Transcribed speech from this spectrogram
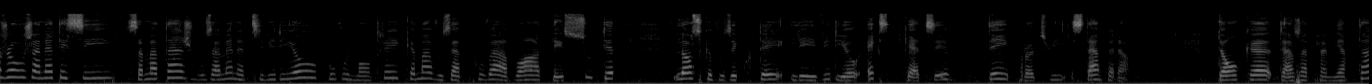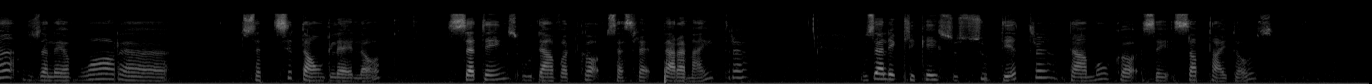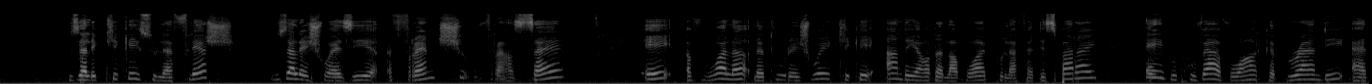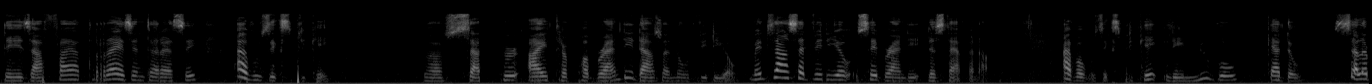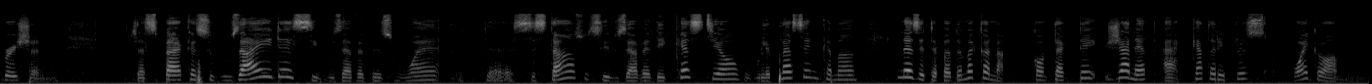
Bonjour, Jeannette ici. Ce matin, je vous amène une petite vidéo pour vous montrer comment vous pouvez avoir des sous-titres lorsque vous écoutez les vidéos explicatives des produits Stampin' Up. Donc, euh, dans un premier temps, vous allez avoir euh, ce petit onglet-là, Settings, ou dans votre cas, ça serait Paramètres. Vous allez cliquer sur Sous-titres. Dans mon cas, c'est Subtitles. Vous allez cliquer sur la flèche. Vous allez choisir French ou français. Et voilà, le tour est joué. Cliquez en dehors de la boîte pour la faire disparaître. Et vous pouvez avoir que Brandy a des affaires très intéressées à vous expliquer. Euh, ça peut être pas Brandy dans une autre vidéo. Mais dans cette vidéo, c'est Brandy de Stampin' Up. Elle va vous expliquer les nouveaux cadeaux Celebration. J'espère que ça vous aide. Si vous avez besoin d'assistance ou si vous avez des questions, vous voulez placer une commande, n'hésitez pas de me contacter Jeannette à cateriplus.com.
